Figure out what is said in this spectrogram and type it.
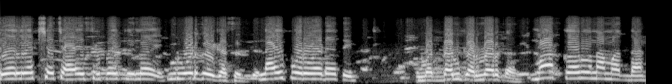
तेल एकशे चाळीस रुपये किलो आहे. पुरवडतंय का सध्या? नाही परवडत आहे. मतदान करणार का? मग करू ना मतदान.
